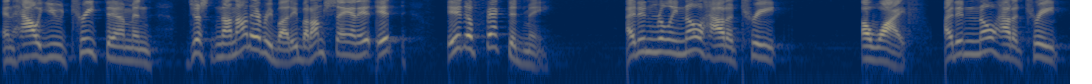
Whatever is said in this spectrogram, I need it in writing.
and how you treat them and just now not everybody, but I'm saying it it it affected me. I didn't really know how to treat a wife. I didn't know how to treat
